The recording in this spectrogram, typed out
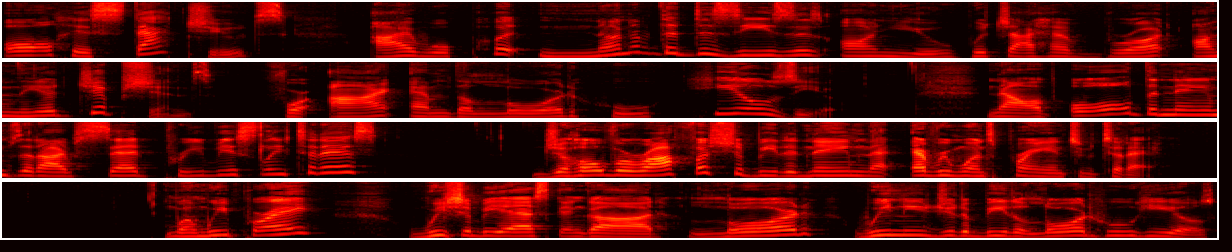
all his statutes, I will put none of the diseases on you which I have brought on the Egyptians, for I am the Lord who heals you. Now, of all the names that I've said previously to this, Jehovah Rapha should be the name that everyone's praying to today. When we pray, we should be asking God, Lord, we need you to be the Lord who heals.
